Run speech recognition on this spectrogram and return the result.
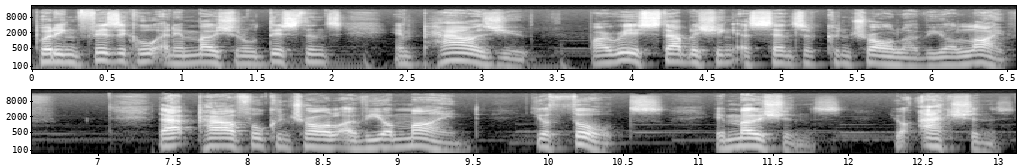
Putting physical and emotional distance empowers you by re establishing a sense of control over your life. That powerful control over your mind, your thoughts, emotions, your actions,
